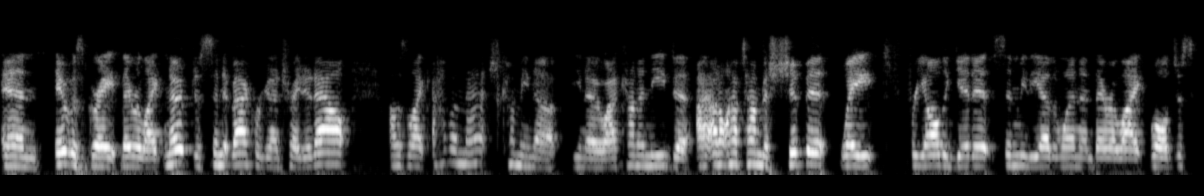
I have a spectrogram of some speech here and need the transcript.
and it was great. They were like, "Nope, just send it back. We're going to trade it out." I was like, I have a match coming up. You know, I kind of need to. I, I don't have time to ship it. Wait for y'all to get it. Send me the other one. And they were like, well, just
